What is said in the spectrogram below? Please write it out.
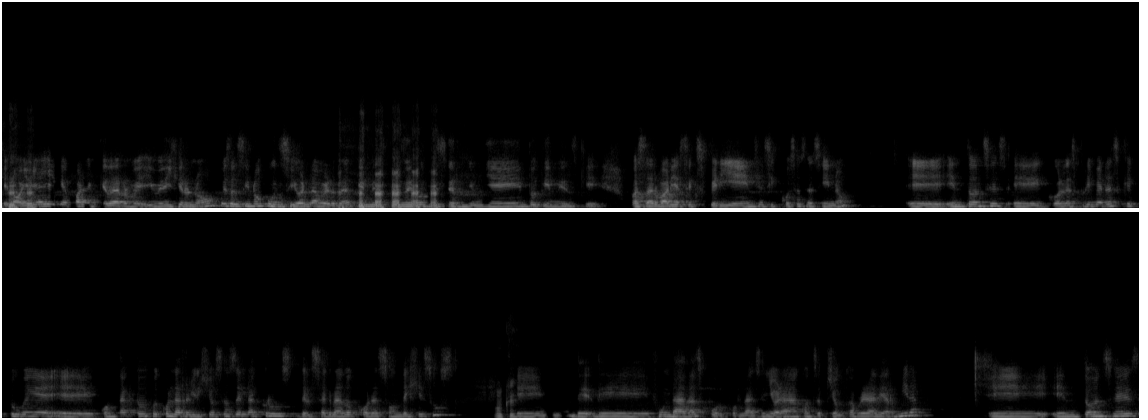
Yo no, yo ya llegué para quedarme. Y me dijeron, no, pues así no funciona, ¿verdad? Tienes que hacer un discernimiento, tienes que pasar varias experiencias y cosas así, ¿no? Eh, entonces, eh, con las primeras que tuve eh, contacto fue con las religiosas de la Cruz del Sagrado Corazón de Jesús, de, fundadas por, por, la señora Concepción Cabrera de Armira. Entonces,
